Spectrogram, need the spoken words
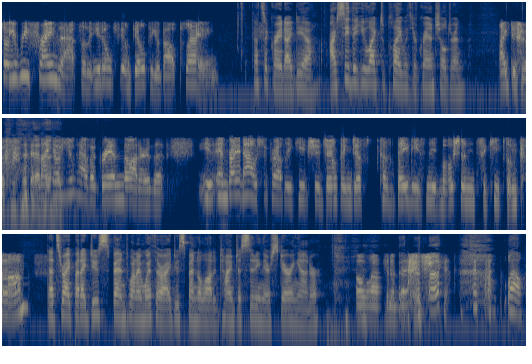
So you reframe that so that you don't feel guilty about playing. That's a great idea. I see that you like to play with your grandchildren. I do. and I know you have a granddaughter that and right now she probably keeps you jumping just because babies need motion to keep them calm. That's right, but I do spend when I'm with her, I do spend a lot of time just sitting there staring at her. Oh, I can imagine. well,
